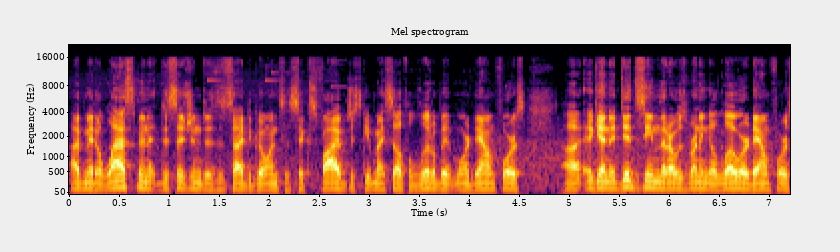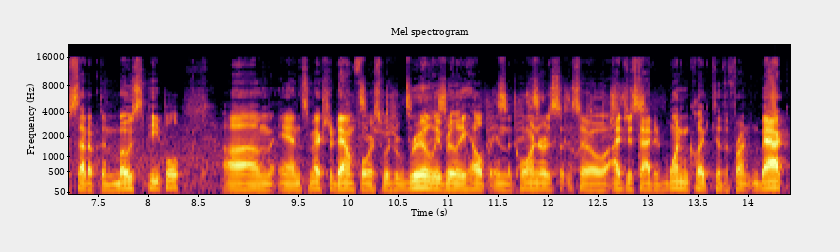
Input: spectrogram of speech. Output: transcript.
I've made a last-minute decision to decide to go into 6.5, just give myself a little bit more downforce. Uh, again, it did seem that I was running a lower downforce setup than most people, um, and some extra downforce would really, really help in the corners. So I just added one click to the front and back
